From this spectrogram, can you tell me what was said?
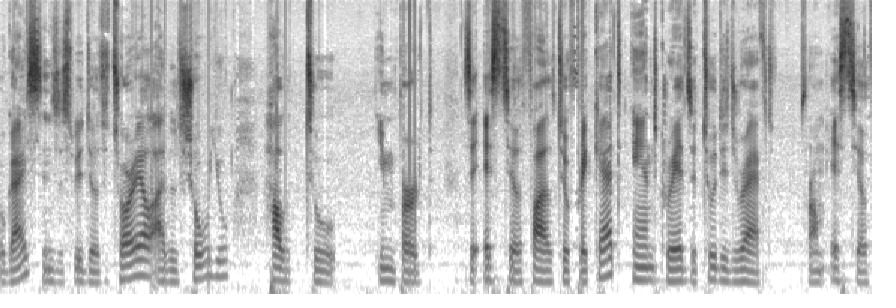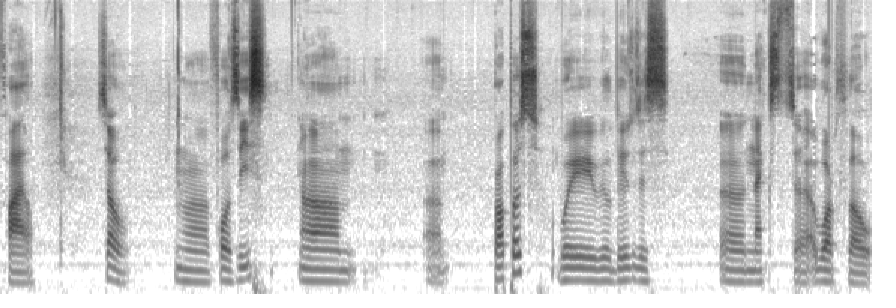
guys, in this video tutorial I will show you how to import the STL file to FreeCAD and create the 2D draft from STL file. So uh, for this um, um, purpose we will do this uh, next uh, workflow.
